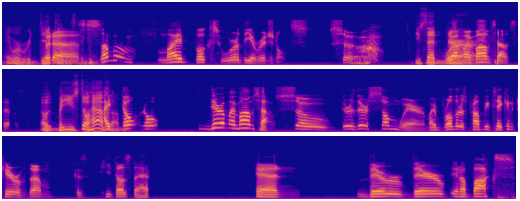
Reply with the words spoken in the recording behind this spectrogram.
They were ridiculous but uh, to get. some of my books were the originals, so You said they're at my mom's house still. Oh, but you still have I them. don't know. They're at my mom's house, so they're there somewhere. My brother is probably taking care of them because he does that, and they're they're in a box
